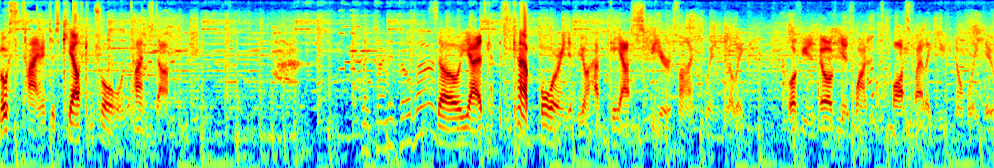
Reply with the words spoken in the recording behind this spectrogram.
most of the time, it's just Chaos Control and Time Stop. Playtime is over. So yeah, it's it's kind of boring if you don't have Chaos Spear or Sonic Wind really, or if you or if you just want to do this boss fight like you normally do.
